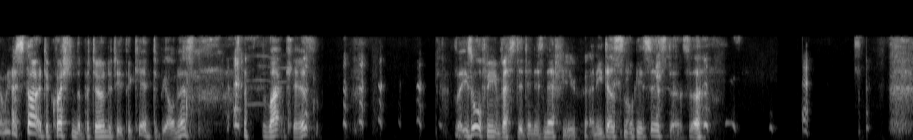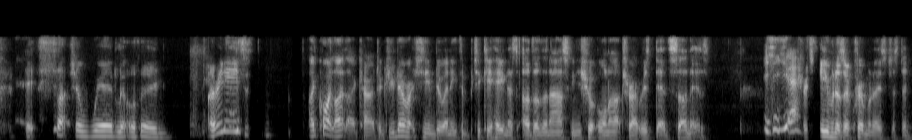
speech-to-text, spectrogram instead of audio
I mean, I started to question the paternity of the kid, to be honest. that kid. Like, he's awfully invested in his nephew, and he does snog his sister. So it's such a weird little thing. I mean, he's. I quite like that character because you never actually see him do anything particularly heinous other than asking Sean Archer how his dead son is. yeah, Which, even as a criminal, is just a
